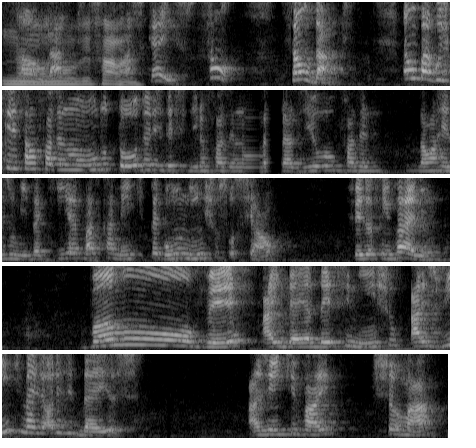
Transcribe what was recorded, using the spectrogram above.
Não, Saudap? não ouvi falar. Acho que é isso. Saudap. É um bagulho que eles estavam fazendo no mundo todo, eles decidiram fazer no Brasil, fazer, dar uma resumida aqui, é basicamente pegou um nicho social, fez assim, velho, vamos ver a ideia desse nicho, as 20 melhores ideias, a gente vai chamar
